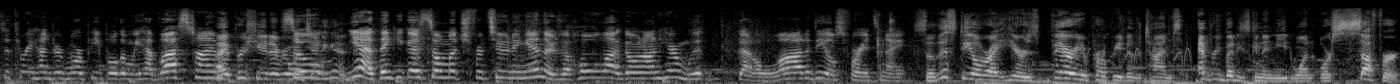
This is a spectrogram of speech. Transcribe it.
to 300 more people than we had last time. I appreciate everyone so, tuning in. Yeah, thank you guys so much for tuning in. There's a whole lot going on here, and we've got a lot of deals for you tonight. So this deal right here is very appropriate to the times. Everybody's going to need one or suffer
